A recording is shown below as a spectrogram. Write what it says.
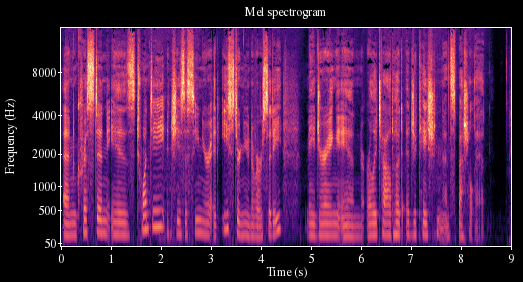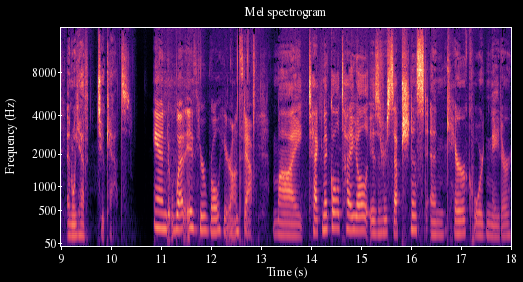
And Kristen is 20, and she's a senior at Eastern University, majoring in early childhood education and special ed. And we have two cats. And what is your role here on staff? My technical title is receptionist and care coordinator,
